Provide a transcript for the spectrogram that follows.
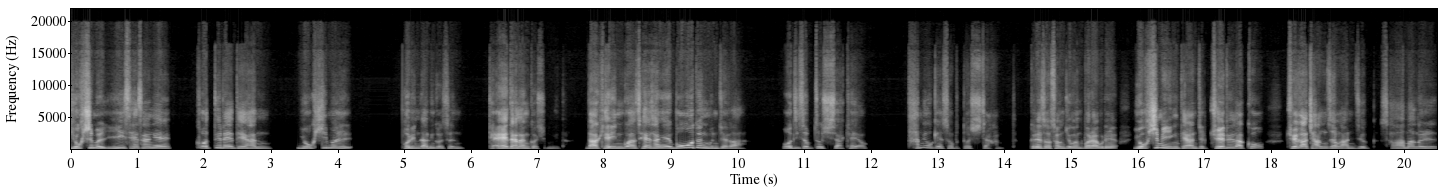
욕심을 이 세상의 것들에 대한 욕심을 버린다는 것은 대단한 것입니다. 나 개인과 세상의 모든 문제가 어디서부터 시작해요? 탐욕에서부터 시작합니다. 그래서 성경은 뭐라 그래요? 욕심이 잉태한 즉 죄를 낳고 죄가 장성한 즉 사망을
